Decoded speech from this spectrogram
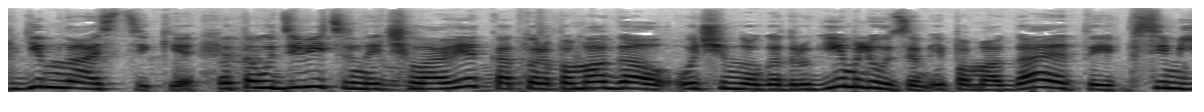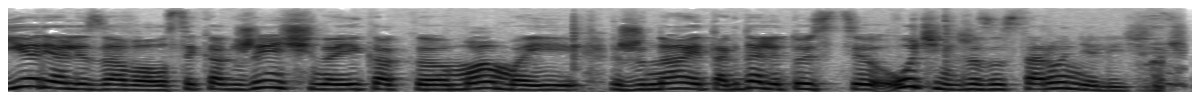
в гимнастике. Это удивительный человек, который помогал очень много другим людям и помогает, и в семье реализовался, и как женщина, и как э, мама, и жена, и так далее. То есть э, очень разносторонняя личность.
